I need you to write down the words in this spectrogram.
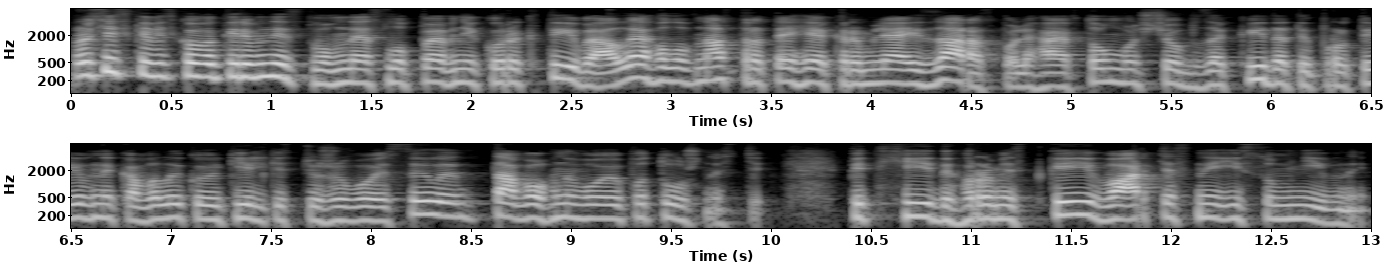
Російське військове керівництво внесло певні корективи, але головна стратегія Кремля і зараз полягає в тому, щоб закидати противника великою кількістю живої сили та вогневої потужності. Підхід громісткий, вартісний і сумнівний.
